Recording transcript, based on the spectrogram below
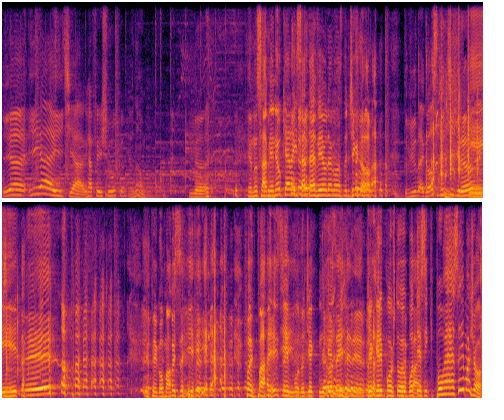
E, a- e aí, Thiago? Já fez chuca? Eu não. Não. Eu não sabia nem o que era isso até ver o negócio do Tigrão lá. Tu viu o negócio do Tigrão? Eita! Ê, Ele pegou mal isso aí. Foi pai, é isso aí. É, pô, no dia, no dia, Vocês entenderam. no dia que ele postou, eu Foi botei pai. assim, que porra é essa aí, Major?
